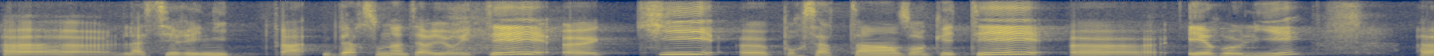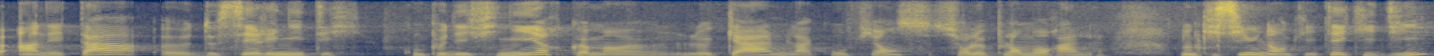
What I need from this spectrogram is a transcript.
Euh, la sérénité, vers son intériorité, euh, qui, euh, pour certains enquêtés, est relié à un état de sérénité qu'on peut définir comme le calme, la confiance sur le plan moral. Donc ici, une enquêtée qui dit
